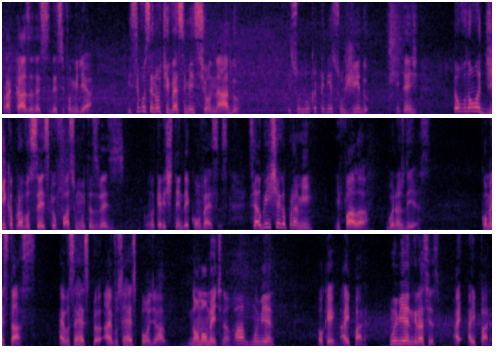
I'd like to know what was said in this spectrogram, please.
para casa desse, desse familiar. E se você não tivesse mencionado, isso nunca teria surgido, entende? Então eu vou dar uma dica para vocês que eu faço muitas vezes quando eu quero estender conversas. Se alguém chega para mim e fala, buenos dias, como estás? Aí você, aí você responde, ah, normalmente, não? Ah, muito bem. Ok, aí para. Muito bem, graças. Aí, aí para.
